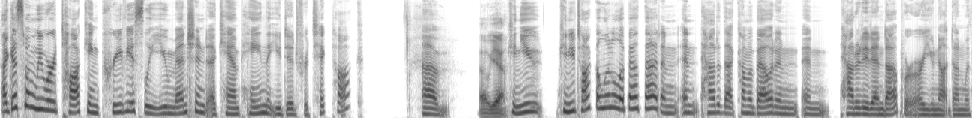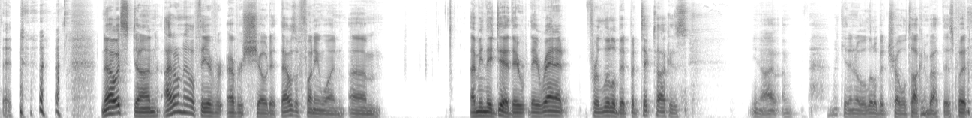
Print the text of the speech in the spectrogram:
I guess when we were talking previously, you mentioned a campaign that you did for TikTok. Um, oh yeah. Can you can you talk a little about that and and how did that come about and and how did it end up or are you not done with it? no, it's done. I don't know if they ever ever showed it. That was a funny one. Um, I mean, they did. They they ran it for a little bit, but TikTok is, you know, I, I'm I might get into a little bit of trouble talking about this, but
